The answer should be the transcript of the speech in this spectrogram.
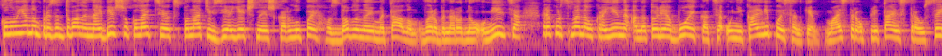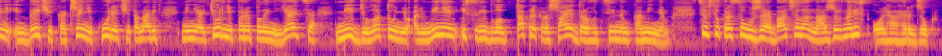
Коломиянам презентували найбільшу колекцію експонатів з яєчної шкарлупи, оздобленої металом, вироби народного умільця, рекордсмена України Анатолія Бойка. Це унікальні писанки. Майстер обплітає страусині, індичі, качині, курячі та навіть мініатюрні перепелені яйця, міддю, латунню, алюмінієм і срібло та прикрашає дорогоцінним камінням. Цю всю красу вже бачила наш журналіст Ольга Герджук.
